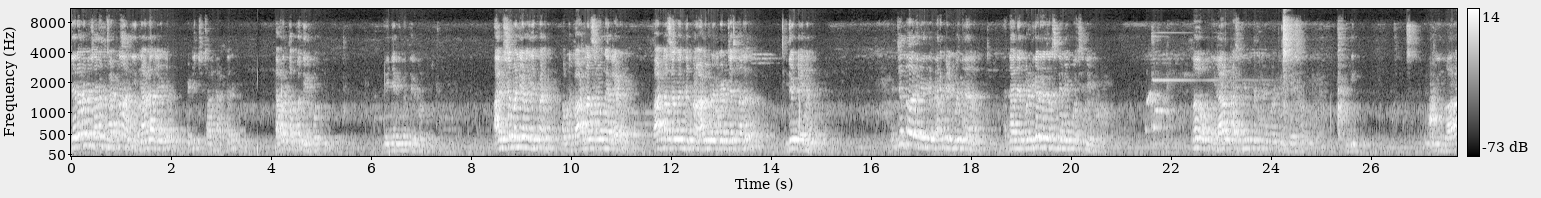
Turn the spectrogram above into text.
జయరామ్ రమేష్ అన్నాడు పెట్టినా అది నాడా లేదు పెట్టించు చాలా కరెక్ట్ అది. ఎవరు తప్ప తెలియపోతుంది ఏం జరిగిందో తెలియపోతుంది ఆ విషయం మళ్ళీ వాళ్ళకి చెప్పాను. అప్పుడు కాటనాశ్రమం గారు లేడు. కాటనాశ్రమం గారు చెప్పిన వాళ్ళు కూడా ఇన్వైట్ చేస్తున్నారు. ఇదే టైం అని ఏం అది వెనక్కి వెళ్ళిపోయింది దాని పొలిటికల్ రిజల్ట్స్ నేను క్వశ్చన్ చేయను సో ఇవాళ ప్రెస్ మీట్ పెట్టినటువంటి ఉద్దేశం ఇది. ఈ ద్వారా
